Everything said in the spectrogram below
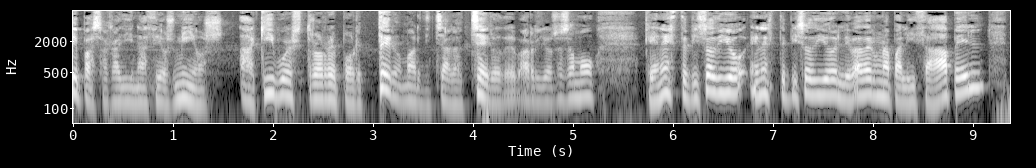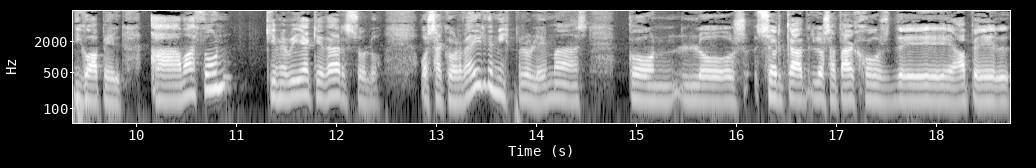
¿Qué pasa, gallináceos míos? Aquí vuestro reportero más dicharachero de Barrio Sésamo, que en este episodio, en este episodio le va a dar una paliza a Apple, digo Apple, a Amazon, que me voy a quedar solo. ¿Os acordáis de mis problemas con los shortcuts, los atajos de Apple,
